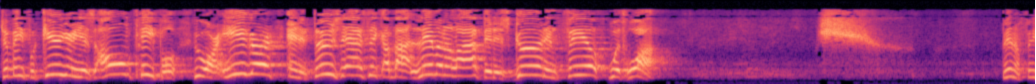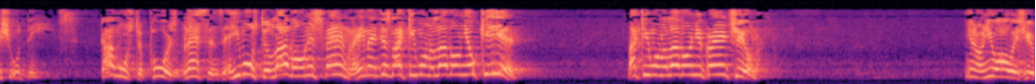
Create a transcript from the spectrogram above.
to be peculiar, His own people who are eager and enthusiastic about living a life that is good and filled with what? Shh beneficial deeds. God wants to pour His blessings. He wants to love on His family. Amen. Just like you want to love on your kid. Like you want to love on your grandchildren. You know, and you always hear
